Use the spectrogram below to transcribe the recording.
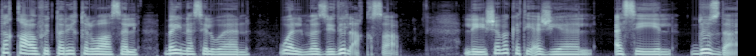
تقع في الطريق الواصل بين سلوان والمسجد الأقصى. لشبكة أجيال أسيل دزدار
